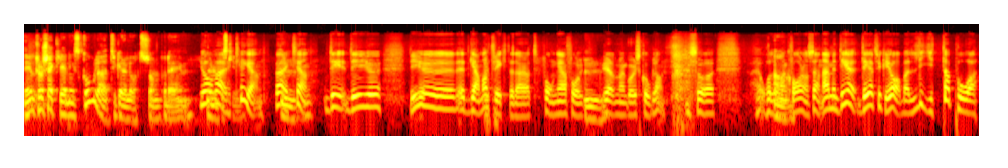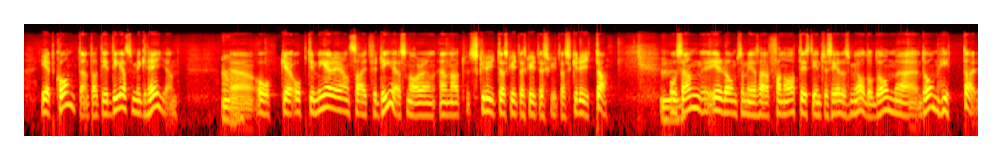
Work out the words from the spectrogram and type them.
Det är en projektledningsskola tycker jag det låter som på dig. Ja, verkligen. verkligen. Mm. Det, det, är ju, det är ju ett gammalt trick det där att fånga folk mm. redan när de går i skolan. Så håller man kvar dem sen. Nej, men det, det tycker jag. Bara lita på ert content, att det är det som är grejen. Mm. Och eh, optimera er sajt för det snarare än att skryta, skryta, skryta, skryta, skryta. Mm. Och sen är det de som är så här fanatiskt intresserade som jag då, de, eh, de hittar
